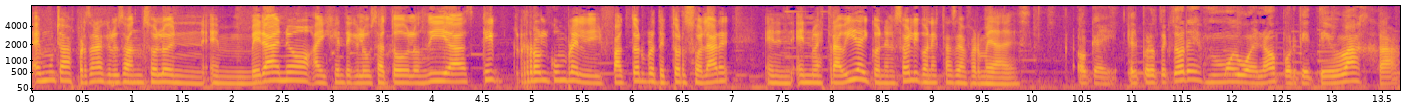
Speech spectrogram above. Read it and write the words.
Hay muchas personas que lo usan solo en, en verano, hay gente que lo usa todos los días. ¿Qué rol cumple el factor protector solar en, nuestra vida y con el sol y con estas enfermedades? Ok, el protector es muy bueno porque te baja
